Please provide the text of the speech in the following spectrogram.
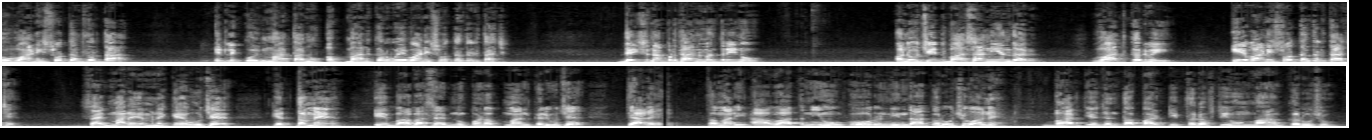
તો વાણી સ્વતંત્રતા એટલે કોઈ માતાનું અપમાન કરવું એ વાણી સ્વતંત્રતા છે. દેશના પ્રધાનમંત્રીનું અનુચિત ભાષાની અંદર વાત કરવી એ વાણી સ્વતંત્રતા છે. સાહેબ, મારે એમને કહેવું છે કે તમે એ બાબા સાહેબનું પણ અપમાન કર્યું છે. ત્યારે તમારી આ વાતની હું ઘોર નિંદા કરું છું અને ભારતીય જનતા પાર્ટી તરફથી હું માંગ કરું છું.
